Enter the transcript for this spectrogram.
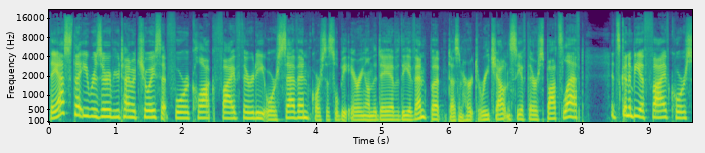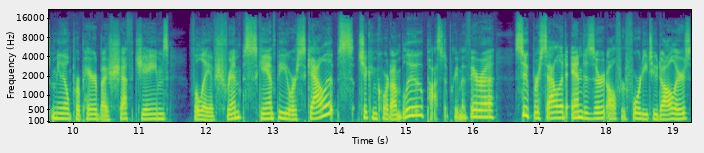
They ask that you reserve your time of choice at 4 o'clock, 5.30, or 7. Of course, this will be airing on the day of the event, but doesn't hurt to reach out and see if there are spots left. It's going to be a five-course meal prepared by Chef James, filet of shrimp, scampi or scallops, chicken cordon bleu, pasta primavera, super salad, and dessert, all for $42.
